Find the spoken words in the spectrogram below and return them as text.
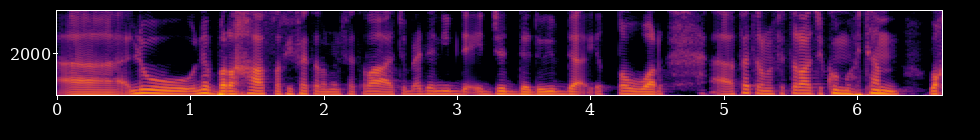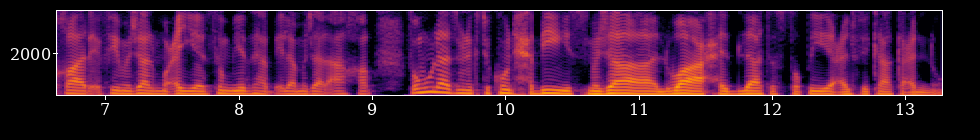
آه له نبرة خاصة في فترة من الفترات وبعدين يبدأ يتجدد ويبدأ يتطور آه فترة من الفترات يكون مهتم وقارئ في مجال معين ثم يذهب إلى مجال آخر. فمو لازم إنك تكون حبيس مجال واحد لا تستطيع الفكاك عنه.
